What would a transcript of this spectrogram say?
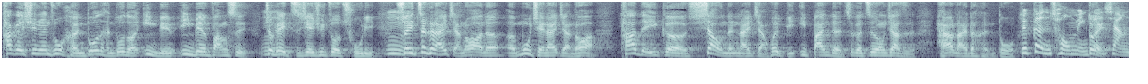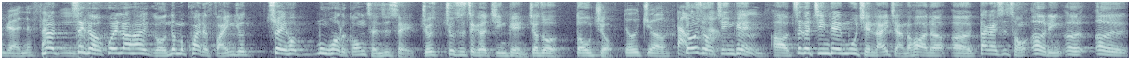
它可以训练出很多很多的应变应变方式，就可以直接去做处理。嗯，所以这个来讲的话呢，呃，目前来讲的话，它的一个效能来讲，会比一般的这个自动驾驶还要来得很多，就更聪明，更像人的反应。那这个会让它有那么快的反应，就最后幕后的工程是谁？就就是这个晶片，叫做 Dojo。Dojo。Dojo 晶片啊，这个晶片目前来讲的话呢，呃，大概是从二零二二。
